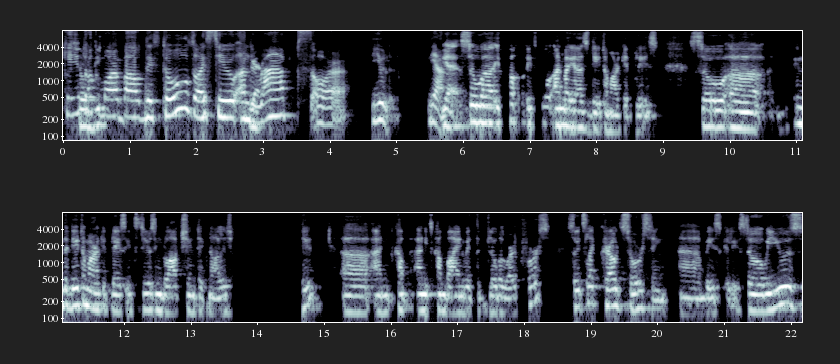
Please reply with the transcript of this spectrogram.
Can you so talk the, more about these tools or still under yeah. wraps or you yeah. Yeah so uh, it, it's called unbiased data marketplace so uh, in the data marketplace it's using blockchain technology uh, and com- and it's combined with the global workforce. So it's like crowdsourcing uh, basically. So we use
